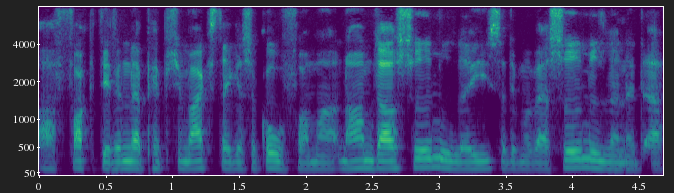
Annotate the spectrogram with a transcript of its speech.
åh oh, fuck, det er den der Pepsi Max, der ikke er så god for mig. Nå, men der er også sødemidler i, så det må være sødemidlerne, der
